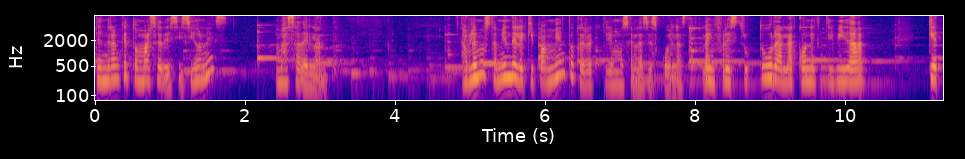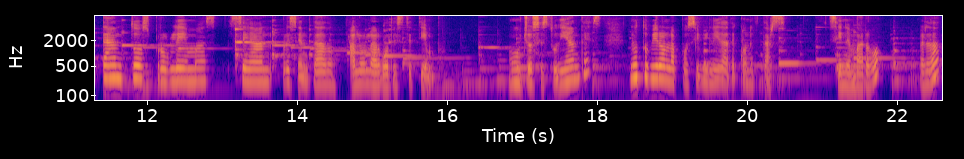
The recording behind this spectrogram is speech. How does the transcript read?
tendrán que tomarse decisiones más adelante. Hablemos también del equipamiento que requerimos en las escuelas, la infraestructura, la conectividad, que tantos problemas se han presentado a lo largo de este tiempo. Muchos estudiantes no tuvieron la posibilidad de conectarse. Sin embargo, ¿verdad?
